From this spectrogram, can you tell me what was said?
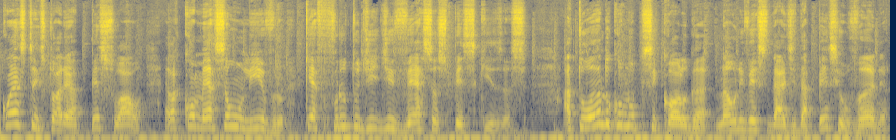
Com esta história pessoal, ela começa um livro que é fruto de diversas pesquisas. Atuando como psicóloga na Universidade da Pensilvânia,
